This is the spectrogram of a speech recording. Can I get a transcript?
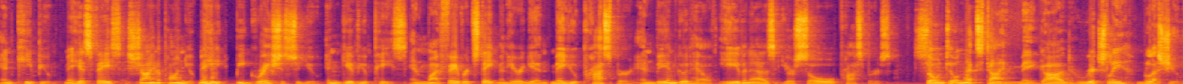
and keep you. May his face shine upon you. May he be gracious to you and give you peace. And my favorite statement here again may you prosper and be in good health, even as your soul prospers. So until next time, may God richly bless you.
